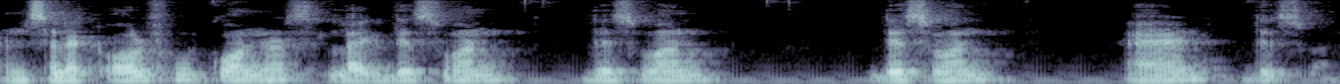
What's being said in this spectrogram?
and select all four corners like this one this one this one and this one.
